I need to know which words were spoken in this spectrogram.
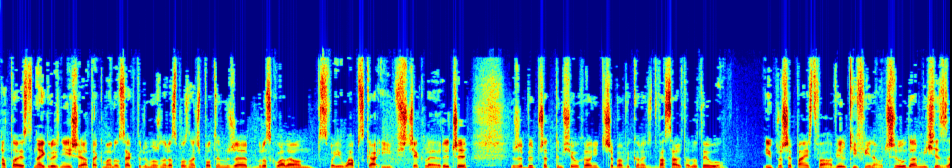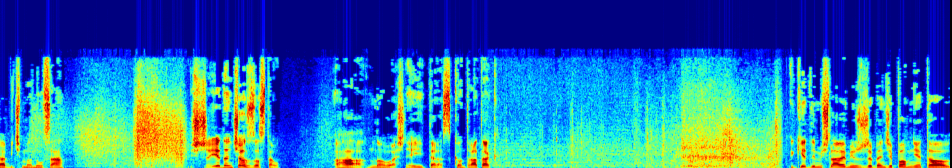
A to jest najgroźniejszy atak Manusa, który można rozpoznać po tym, że rozkłada on swoje łapska i wściekle ryczy. Żeby przed tym się uchronić, trzeba wykonać dwa salta do tyłu. I proszę Państwa, wielki finał. Czy uda mi się zabić Manusa? Jeszcze jeden cios został. Aha, no właśnie, i teraz kontratak. Kiedy myślałem już, że będzie po mnie, to...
